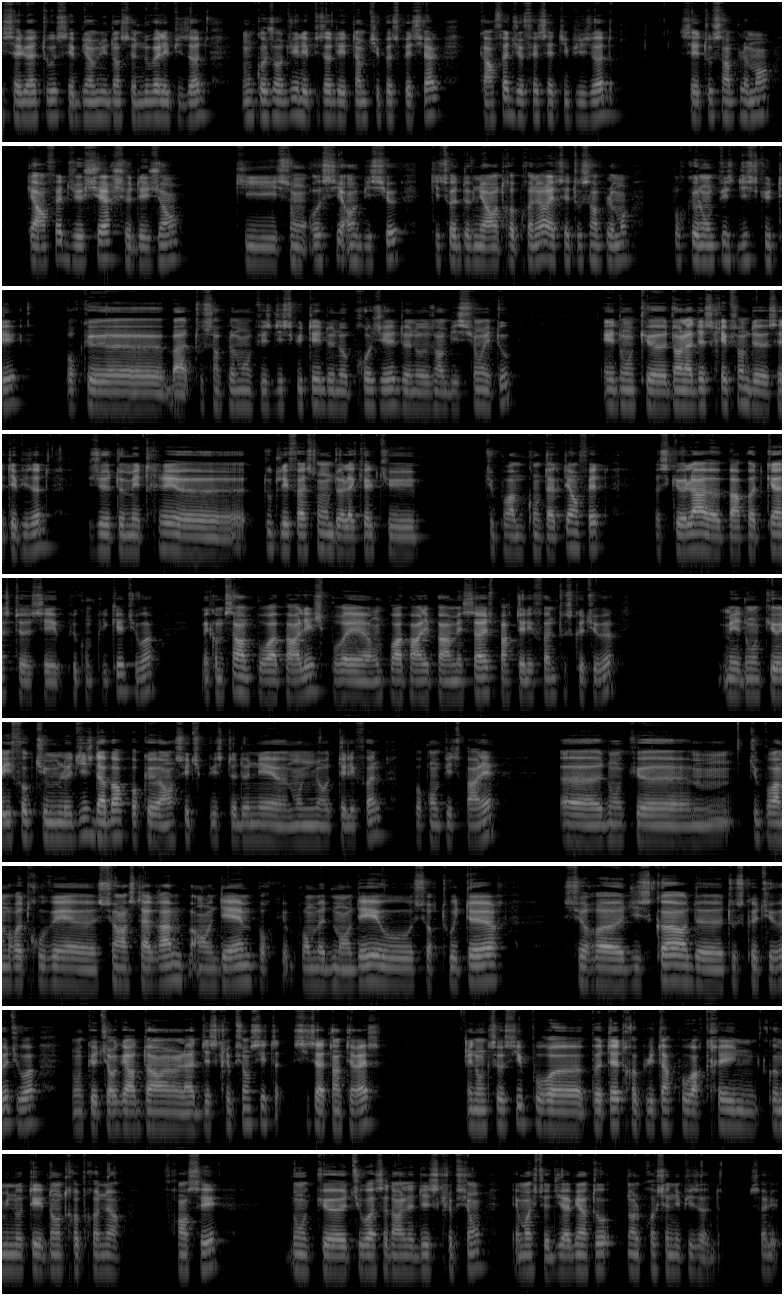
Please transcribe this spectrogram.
Salut à tous et bienvenue dans ce nouvel épisode. Donc aujourd'hui l'épisode est un petit peu spécial car en fait je fais cet épisode, c'est tout simplement car en fait je cherche des gens qui sont aussi ambitieux, qui souhaitent devenir entrepreneurs et c'est tout simplement pour que l'on puisse discuter, pour que euh, bah, tout simplement on puisse discuter de nos projets, de nos ambitions et tout. Et donc euh, dans la description de cet épisode, je te mettrai euh, toutes les façons de laquelle tu, tu pourras me contacter en fait. Parce que là, euh, par podcast, euh, c'est plus compliqué, tu vois. Mais comme ça, on pourra parler, je pourrais, on pourra parler par message, par téléphone, tout ce que tu veux. Mais donc, euh, il faut que tu me le dises d'abord pour que ensuite je puisse te donner mon numéro de téléphone pour qu'on puisse parler. Donc, tu pourras me retrouver sur Instagram en DM pour me demander ou sur Twitter, sur Discord, tout ce que tu veux, tu vois. Donc, tu regardes dans la description si ça t'intéresse. Et donc c'est aussi pour euh, peut-être plus tard pouvoir créer une communauté d'entrepreneurs français. Donc euh, tu vois ça dans la description. Et moi je te dis à bientôt dans le prochain épisode. Salut.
